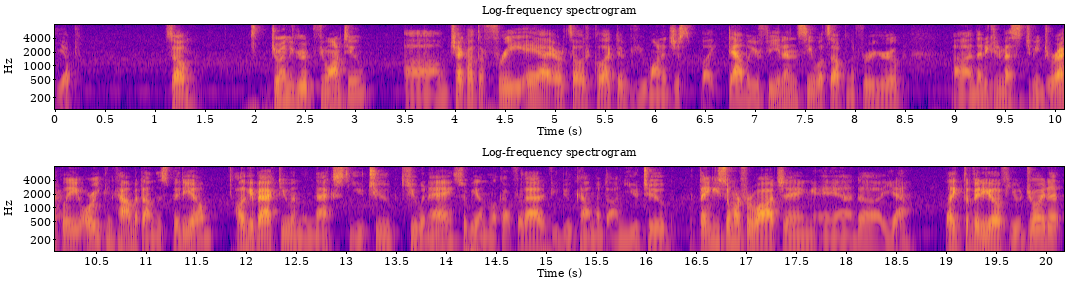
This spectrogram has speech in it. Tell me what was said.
yep. So, join the group if you want to. Um, check out the free AI Art Sellers Collective if you want to just like dabble your feet in, see what's up in the free group. Uh, and then you can message me directly, or you can comment on this video. I'll get back to you in the next YouTube Q&A, so be on the lookout for that if you do comment on YouTube. Thank you so much for watching, and uh, yeah, like the video if you enjoyed it,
